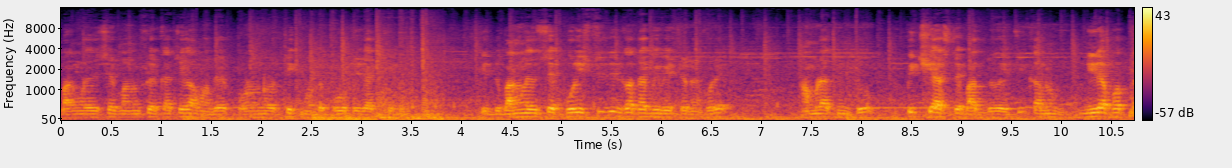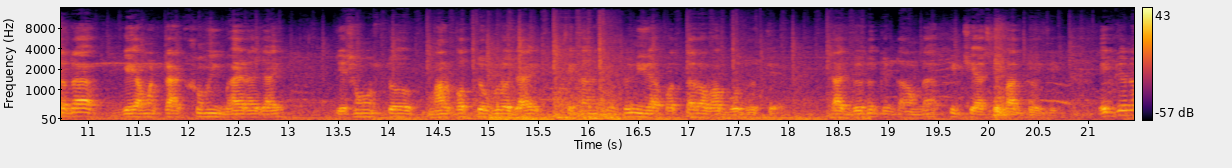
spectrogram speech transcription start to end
বাংলাদেশের মানুষের কাছেও আমাদের পণ্য ঠিক মতো পৌঁছে যাচ্ছিল। কিন্তু বাংলাদেশের পরিস্থিতির কথা বিবেচনা করে আমরা কিন্তু পিছিয়ে আসতে বাধ্য হয়েছি। কারণ নিরাপত্তাটা যে আমার ট্রাক শ্রমিক ভাইরা যায়, যে সমস্ত মালপত্রগুলো যায়, সেখানে কিন্তু নিরাপত্তার অভাব বোধ হচ্ছে। তার জন্য কিন্তু আমরা পিছিয়ে আসতে বাধ্য হয়েছি। এর জন্য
